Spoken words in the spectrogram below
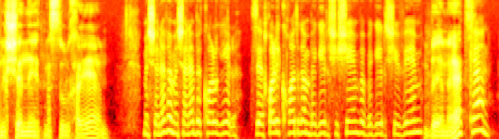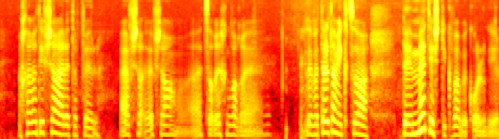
משנה את מסלול חייהם. משנה ומשנה בכל גיל. זה יכול לקרות גם בגיל 60 ובגיל 70. באמת? כן, אחרת אי אפשר היה לטפל. היה אפשר, אפשר היה צריך כבר uh, לבטל את המקצוע. באמת יש תקווה בכל גיל.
